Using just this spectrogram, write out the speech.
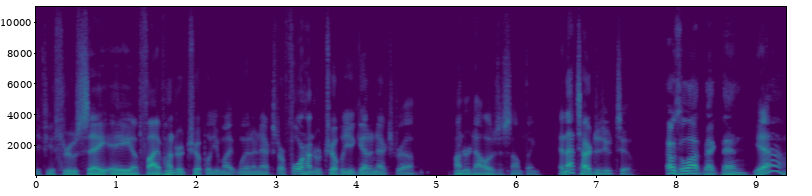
if you threw say a, 500 triple, you might win an extra. 400 triple, you get an extra hundred dollars or something, and that's hard to do too. That was a lot back then. Yeah.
